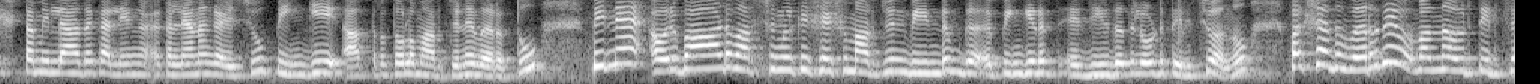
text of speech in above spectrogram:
ഇഷ്ടമില്ലാതെ കല്യാണം കല്യാണം കഴിച്ചു. പിങ്കി അത്രത്തോളം അർജുനെ വെറുത്തു. പിന്നെ ഒരുപാട് വർഷങ്ങൾക്ക് ശേഷം അർജുൻ വീണ്ടും പിങ്കിയുടെ ജീവിതത്തിലോട്ട് തിരിച്ചു വന്നു. പക്ഷെ അത് വെറുതെ വന്ന ഒരു തിരിച്ച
